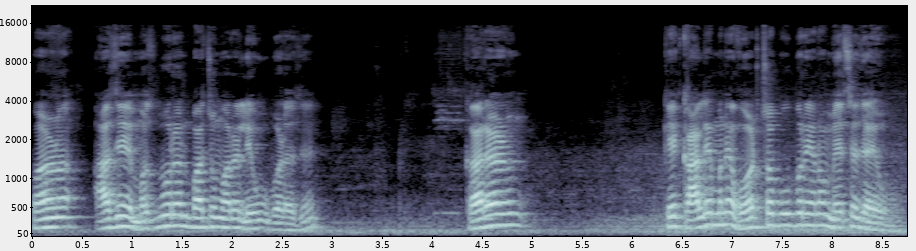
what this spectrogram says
પણ આજે મજબૂરન પાછું મારે લેવું પડે છે. કારણ કે કાલે મને વોટ્સઅપ ઉપર એનો મેસેજ આવ્યો.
